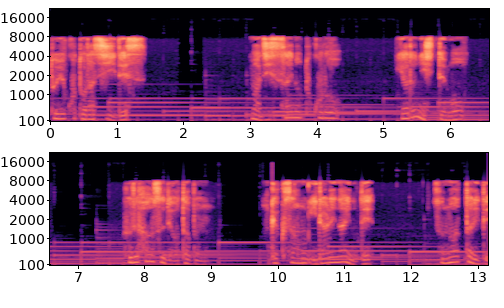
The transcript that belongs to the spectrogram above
ということらしいです。まあ実際のところやるにしてもフルハウスでは多分お客さんもいられないのでそのあたりで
